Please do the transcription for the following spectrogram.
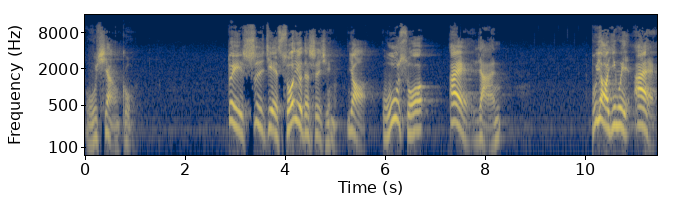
无相故。对世界所有的事情要无所爱染，不要因为爱。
